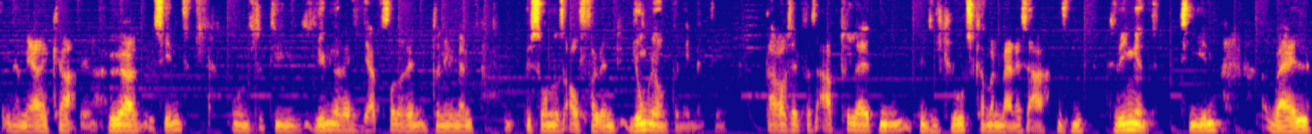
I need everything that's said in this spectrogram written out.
in Amerika höher sind und die jüngeren, wertvolleren Unternehmen besonders auffallend junge Unternehmen sind. Daraus etwas abzuleiten, diesen Schluss kann man meines Erachtens nicht zwingend ziehen, weil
